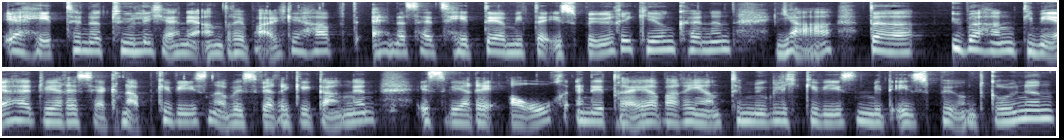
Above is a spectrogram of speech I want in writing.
Er hätte natürlich eine andere Wahl gehabt. Einerseits hätte er mit der SPÖ regieren können. Ja, der Überhang, die Mehrheit wäre sehr knapp gewesen, aber es wäre gegangen. Es wäre auch eine Dreiervariante möglich gewesen mit SP und Grünen.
